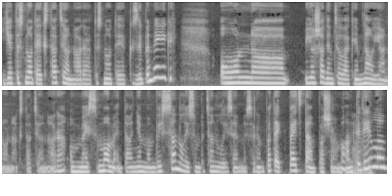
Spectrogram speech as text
Ja tas notiek stacionārā, tas notiek zibenīgi. Un, uh, jo šādiem cilvēkiem nav jānonāk stacionārā. Mēs momentā ņemam visas analīzes, un pēc analīzēm mēs varam pateikt pēc tām pašām antivielām.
